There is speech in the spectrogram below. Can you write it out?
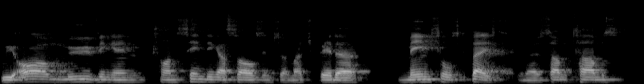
we are moving and transcending ourselves into a much better mental space. You know, sometimes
